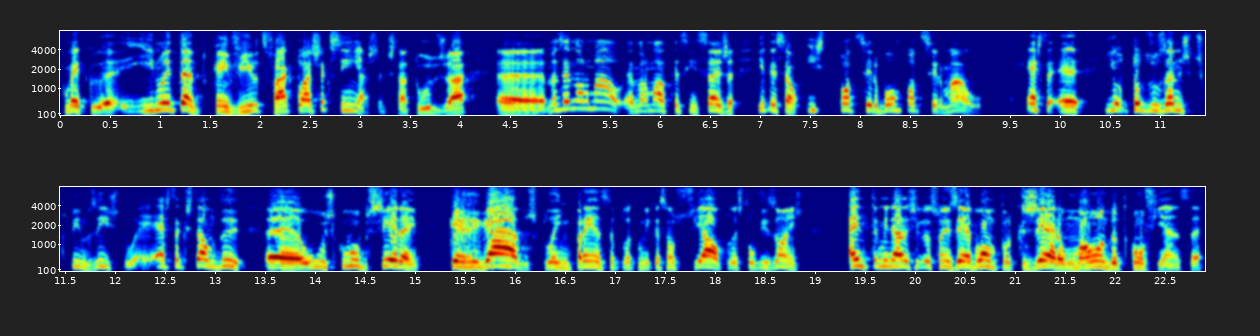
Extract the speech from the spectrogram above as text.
Como é que... Uh, e, no entanto, quem vir, de facto, acha que sim, acha que está tudo já... mas é normal, é normal que assim seja. E atenção, isto pode ser bom, pode ser mau. Esta, uh, e eu, todos os anos discutimos isto. Esta questão de uh, os clubes serem carregados pela imprensa, pela comunicação social, pelas televisões, em determinadas situações é bom porque gera uma onda de confiança,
